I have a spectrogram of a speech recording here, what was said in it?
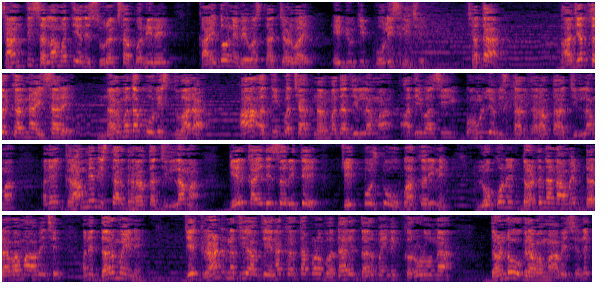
શાંતિ, સલામતી અને સુરક્ષા બની રહે. કાયદો અને વ્યવસ્થા જળવાય એ ડ્યુટી પોલીસની છે. છતાં, ભાજપ સરકારના ઇશારે નર્મદા પોલીસ દ્વારા આ અતિ પછાત નર્મદા જિલ્લામાં આદિવાસી બહુલ્ય વિસ્તાર ધરાવતા જિલ્લામાં અને ગ્રામ્ય વિસ્તાર ધરાવતા જિલ્લામાં ગેરકાયદેસર રીતે ચેકપોસ્ટો ઊભા કરીને લોકોને દંડના નામે ડરાવવામાં આવે છે અને દર મહિને જે ગ્રાન્ટ નથી આવતી એના કરતા પણ વધારે દર મહિને કરોડોના દંડો ઉઘરાવવામાં આવે છે અને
